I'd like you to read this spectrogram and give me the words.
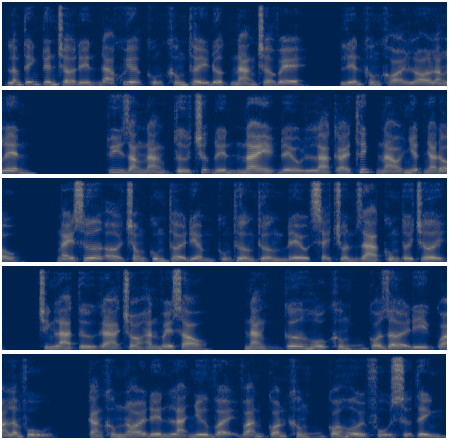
Lâm Tĩnh Tuyên chờ đến đã khuya cũng không thấy được nàng trở về, liền không khỏi lo lắng lên. Tuy rằng nàng từ trước đến nay đều là cái thích náo nhiệt nha đầu, ngày xưa ở trong cung thời điểm cũng thường thường đều sẽ chuẩn ra cung tới chơi, chính là từ gả cho hắn về sau, nàng cơ hồ không có rời đi quá lâm phủ, càng không nói đến là như vậy vẫn còn không có hồi phủ sự tình,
